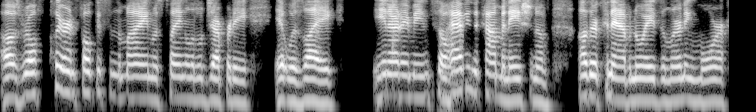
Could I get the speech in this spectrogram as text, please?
I was real clear and focused in the mind, was playing a little Jeopardy. It was like, you know what I mean? So, Mhm. having the combination of other cannabinoids and learning more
